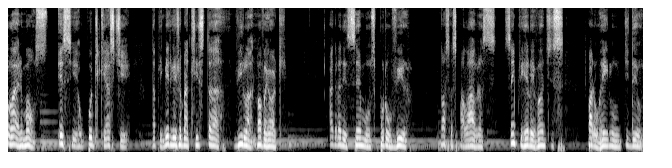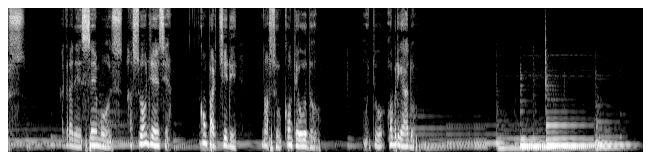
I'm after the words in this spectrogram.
Olá, irmãos. Esse é o podcast da Primeira Igreja Batista Vila Nova York. Agradecemos por ouvir nossas palavras sempre relevantes para o reino de Deus. Agradecemos a sua audiência. Compartilhe nosso conteúdo. Muito obrigado.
